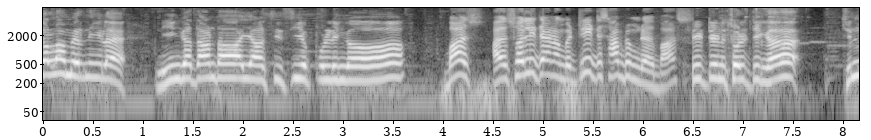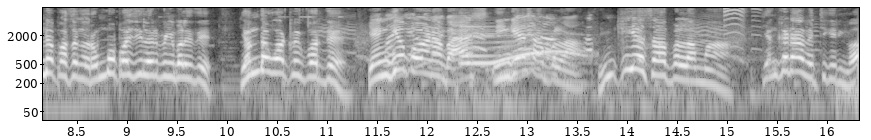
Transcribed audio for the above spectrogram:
சொல்லாமல் இருந்தீங்களே. நீங்கள் தாண்டா என் சிசிய புள்ளிங்க. பாஸ் அது சொல்லிட்டா நம்ம ட்ரீட் சாப்பிட முடியாது பாஸ். ட்ரீட்டுன்னு சொல்லிட்டீங்க. சின்ன பசங்க ரொம்ப பசியில் இருப்பீங்க பழுது எந்த ஹோட்டலுக்கு போகிறது எங்கேயோ போவேனா பாஸ். இங்கே சாப்பிடலாம். இங்கேயே சாப்பிட்லாமா? எங்கடா வச்சுக்கிறீங்க?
